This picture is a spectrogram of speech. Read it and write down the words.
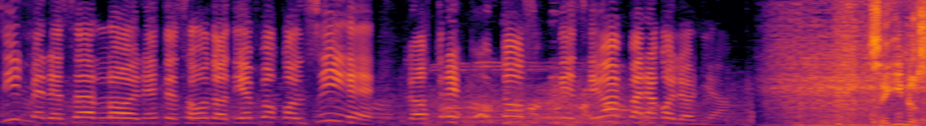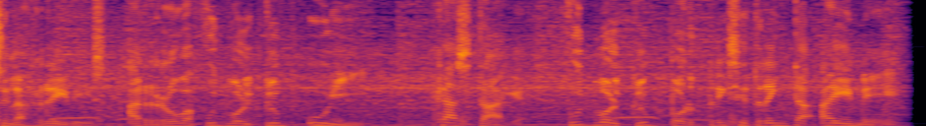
sin merecerlo en este segundo tiempo, consigue los tres puntos que se van para Colonia. Seguinos en las redes, arroba Fútbol Club UI. Hashtag Fútbol Club por 1330 AM.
